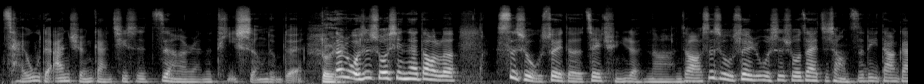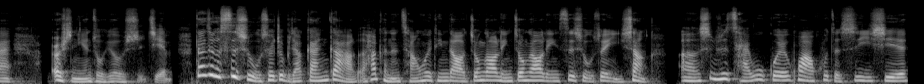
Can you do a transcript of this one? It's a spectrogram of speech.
财务的安全感其实自然而然的提升，对不对？对那如果是说现在到了四十五岁的这群人呢、你知道，四十五岁如果是说在职场资历大概二十年左右的时间，但这个四十五岁就比较尴尬了，他可能常会听到中高龄、中高龄四十五岁以上，呃，是不是财务规划或者是一些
